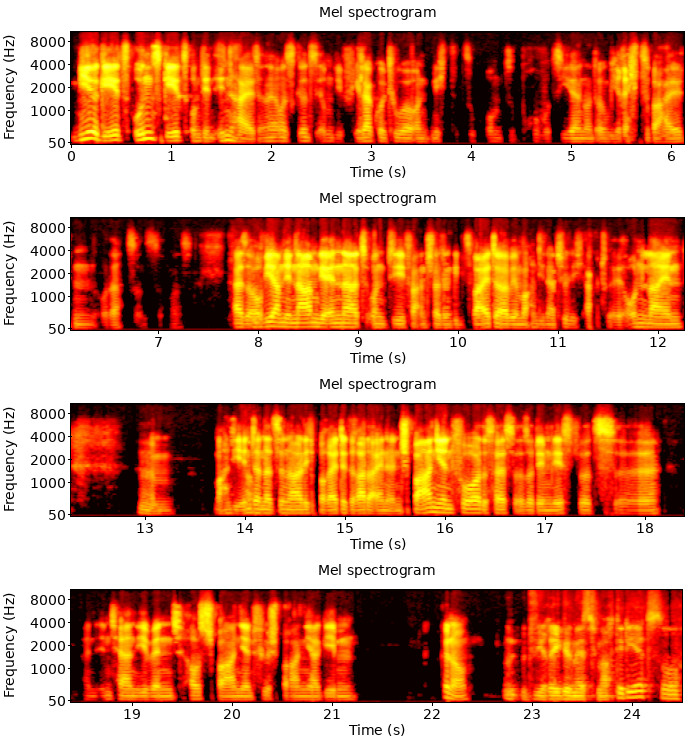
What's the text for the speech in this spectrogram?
mir geht's, uns geht's um den Inhalt. Ne? Uns geht es um die Fehlerkultur und nicht zu, um zu provozieren und irgendwie Recht zu behalten oder sonst was. Also auch wir haben den Namen geändert und die Veranstaltung gibt es weiter. Wir machen die natürlich aktuell online, hm. ähm, machen die international. Ich bereite gerade eine in Spanien vor. Das heißt also, demnächst wird es äh, ein internes Event aus Spanien für Spanier geben. Genau. Und wie regelmäßig macht ihr die jetzt so?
